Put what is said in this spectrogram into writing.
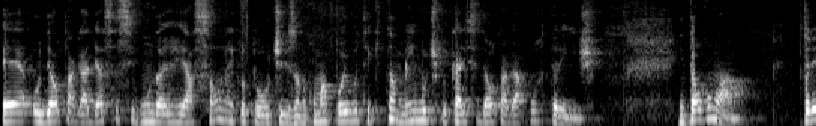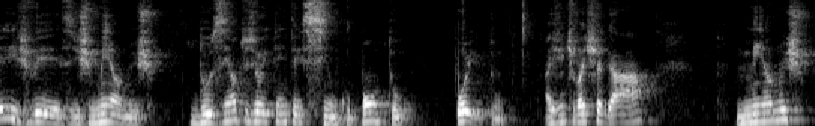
é, o ΔH dessa segunda reação, né, que eu estou utilizando como apoio, eu vou ter que também multiplicar esse ΔH por 3. Então, vamos lá. 3 vezes menos 285,8, a gente vai chegar a menos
